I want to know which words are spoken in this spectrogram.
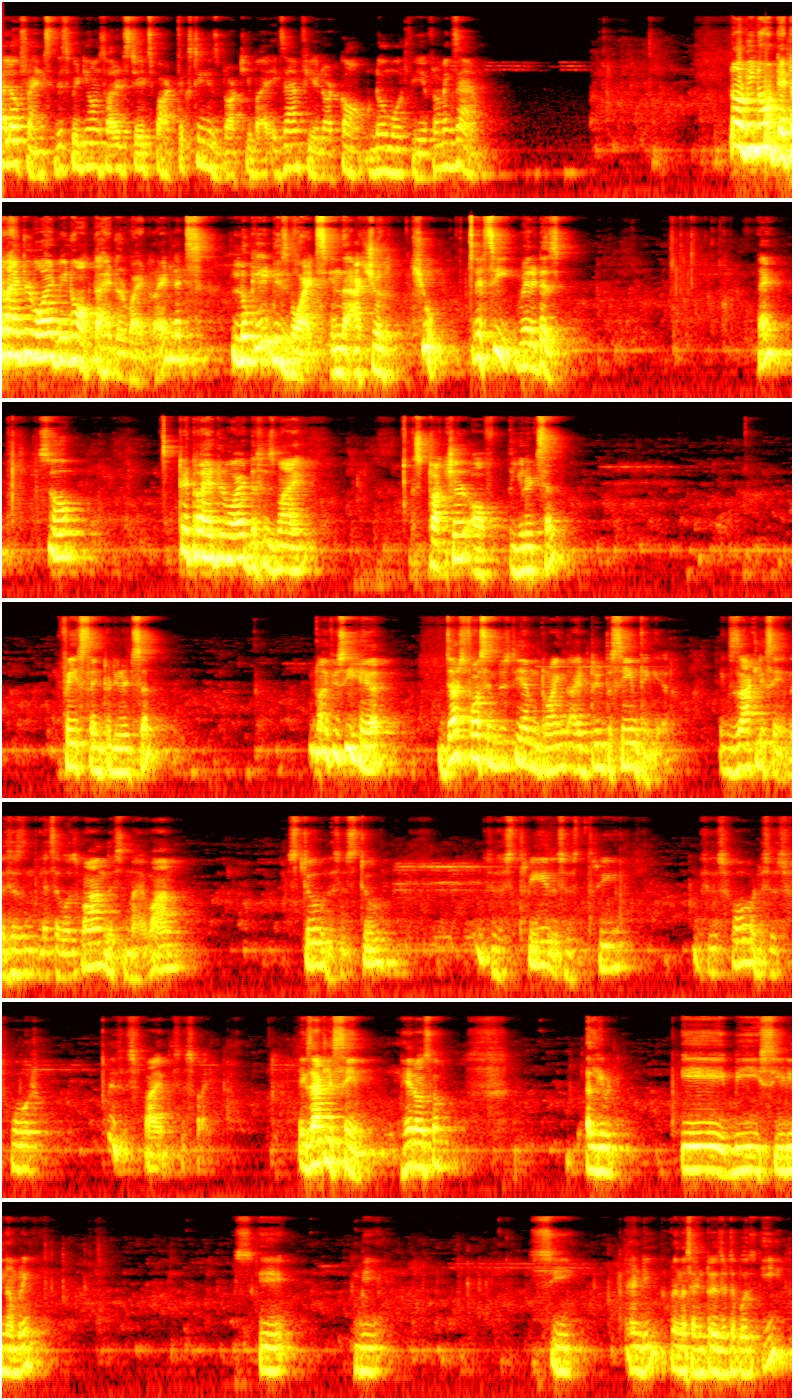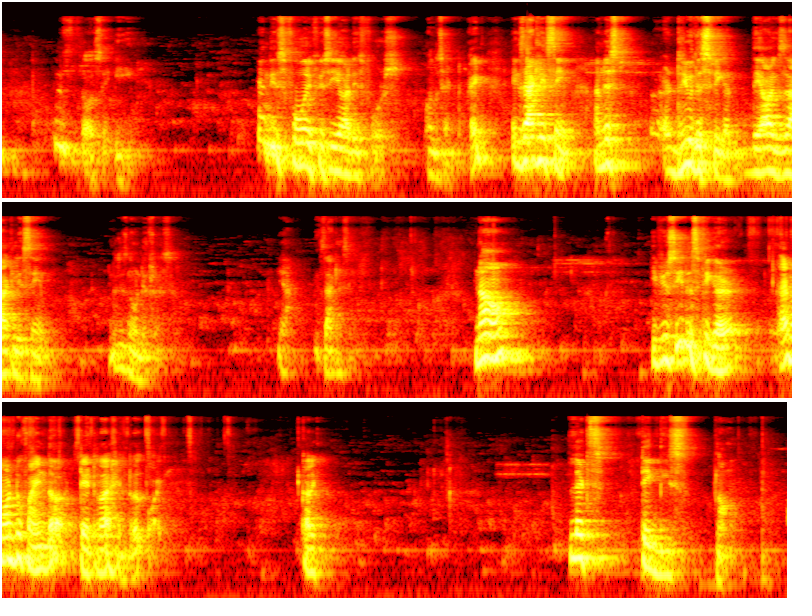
Hello friends, this video on solid states part 16 is brought to you by examfear.com. No more fear from exam. Now we know tetrahedral void, we know octahedral void, right? Let's locate these voids in the actual cube. Let's see where it is. Right? So tetrahedral void, this is my structure of unit cell. Face centered unit cell. Now if you see here, just for simplicity I am drawing, I drew the same thing here. Exactly same. This is, let's suppose 1, this is my 1, this is 2, this is 2, this is 3, this is 3, this is 4, this is 4, this is 5, this is 5. Exactly same. Here also, I'll give it A, B, C, D numbering. A, B, C, and D. When the center is, let suppose E, this is also E. And these four, if you see, are these fours on the center, right? Exactly same. I'm just uh, drew this figure. They are exactly same. There is no difference. Yeah, exactly same. Now, if you see this figure, I want to find the tetrahedral void correct. Let's take these now.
